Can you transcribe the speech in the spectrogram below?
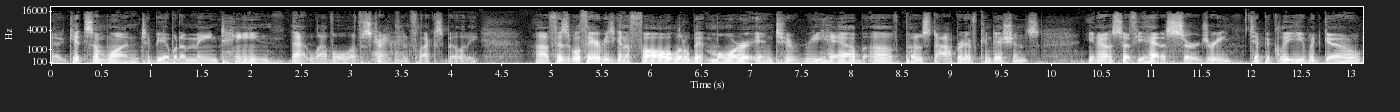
uh, get someone to be able to maintain that level of strength Okay. and flexibility. Uh, physical therapy is going to fall a little bit more into rehab of post-operative conditions. You know, so if you had a surgery, typically you would go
